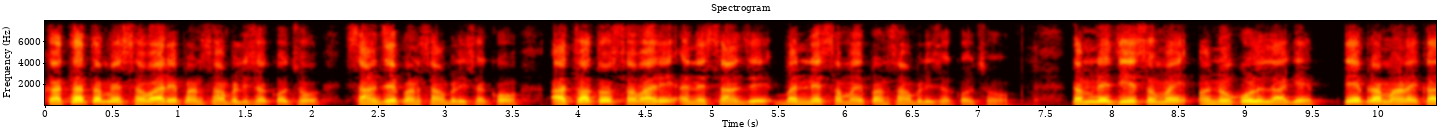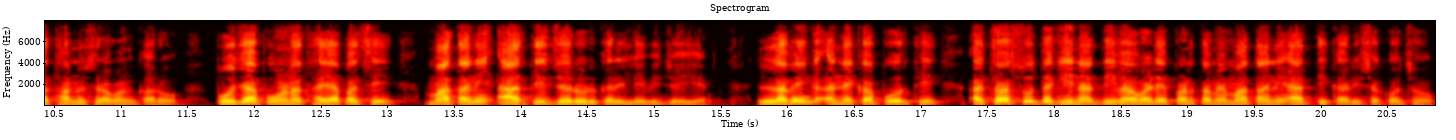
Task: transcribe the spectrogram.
કથા તમે સવારે પણ સાંભળી શકો છો, સાંજે પણ સાંભળી શકો, અથવા તો સવારે અને સાંજે બંને સમય પણ સાંભળી શકો છો. તમને જે સમય અનુકૂળ લાગે તે પ્રમાણે કથાનું શ્રવણ કરો. પૂજા પૂર્ણ થયા પછી માતાની આરતી જરૂર કરી લેવી જોઈએ. લવિંગ અને કપૂરથી અથવા શુદ્ધ ઘીના દીવા વડે પણ તમે માતાની આરતી કરી શકો છો.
